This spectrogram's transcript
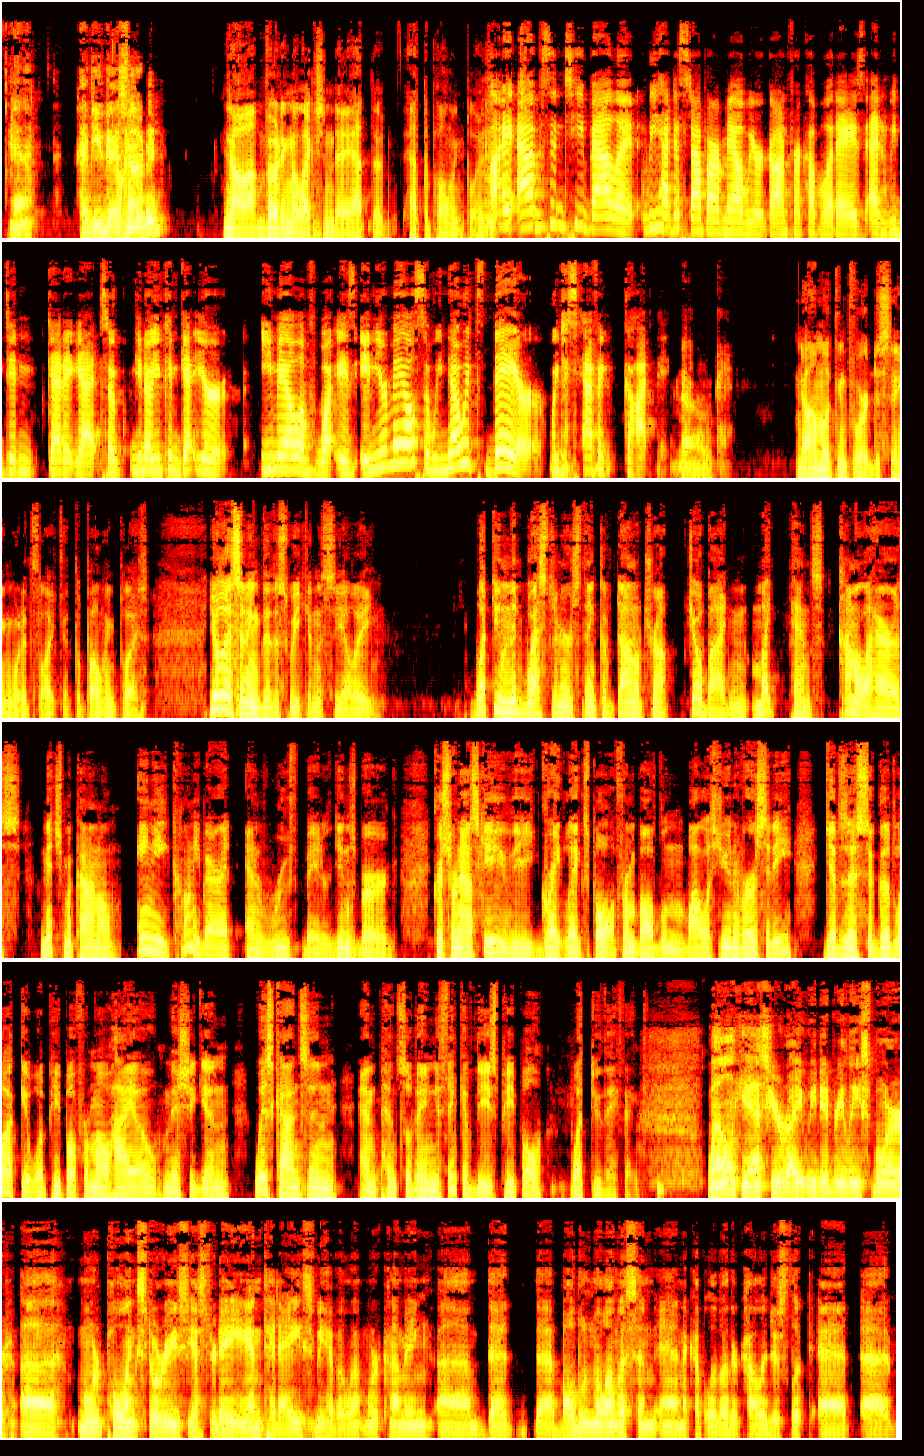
Yeah. Have you guys okay. voted? No, I'm voting election day at the at the polling place. My absentee ballot, we had to stop our mail. We were gone for a couple of days and we didn't get it yet. So, you know, you can get your email of what is in your mail. So we know it's there. We just haven't gotten it. Oh, okay. No, I'm looking forward to seeing what it's like at the polling place. You're listening to This Week in the CLE. What do Midwesterners think of Donald Trump, Joe Biden, Mike Pence, Kamala Harris, Mitch McConnell, Amy Coney Barrett, and Ruth Bader Ginsburg? Chris Wojnowski, the Great Lakes poll from Baldwin Wallace University, gives us a good look at what people from Ohio, Michigan, Wisconsin, and Pennsylvania think of these people. What do they think? Well, yes, you're right. We did release more uh, more polling stories yesterday and today, so we have a lot more coming. Um, that uh, Baldwin Wallace and, and a couple of other colleges looked at. Uh,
